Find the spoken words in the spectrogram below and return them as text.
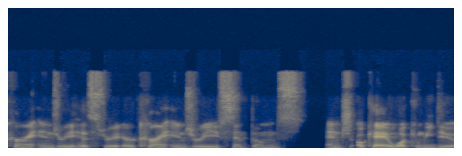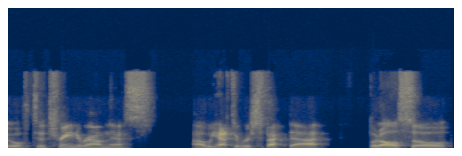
current injury history, or current injury symptoms. And okay, what can we do to train around this? Uh, we have to respect that, but also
